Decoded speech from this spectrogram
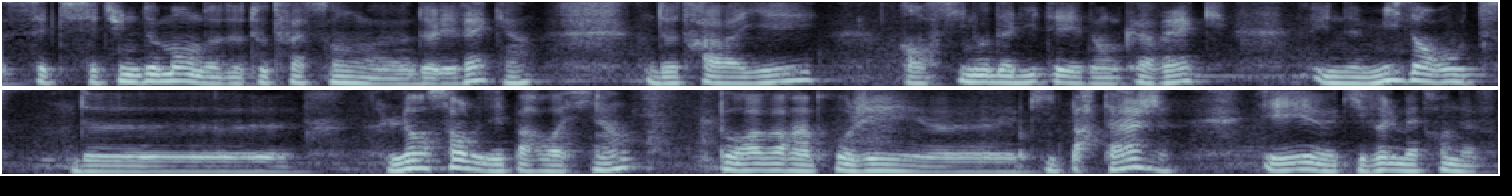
c'est une demande de toute façon de l'évêque hein, de travailler en synodalité, donc avec une mise en route de l'ensemble des paroissiens pour avoir un projet euh, qu'ils partagent et euh, qu'ils veulent mettre en œuvre.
